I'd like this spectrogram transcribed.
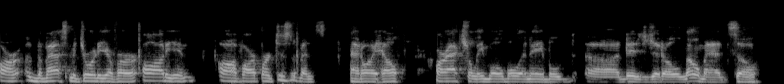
our the vast majority of our audience of our participants at Hoy Health are actually mobile enabled uh, digital nomads. So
